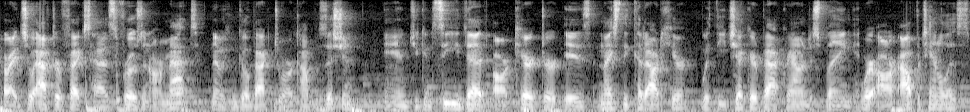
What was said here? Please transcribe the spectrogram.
All right, so After Effects has frozen our matte. Now we can go back to our composition and you can see that our character is nicely cut out here with the checkered background displaying where our alpha channel is.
